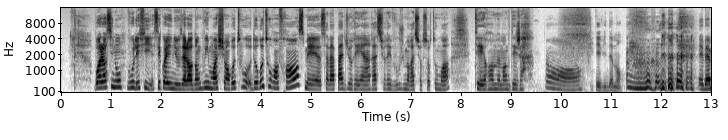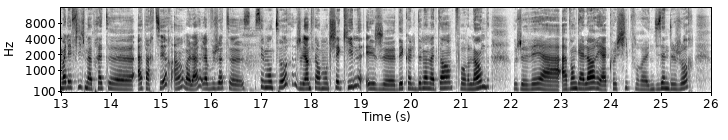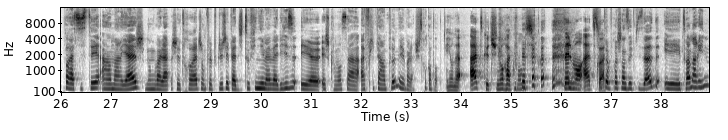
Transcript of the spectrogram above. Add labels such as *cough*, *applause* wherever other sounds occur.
Bon alors sinon, vous les filles, c'est quoi les news? Alors donc oui, moi je suis en retour, de retour en France, mais ça va pas durer, hein, rassurez-vous, je me rassure surtout moi. Téhéran me manque déjà. Oh. Évidemment. *laughs* *laughs* Et ben moi les filles, je m'apprête euh, à partir. Hein, voilà, la bougeotte, euh, c'est mon tour. Je viens de faire mon check-in et je décolle demain matin pour l'Inde, où je vais à, à, Bangalore et à Kochi pour euh, une dizaine de jours pour assister à un mariage. Donc voilà, j'ai trop hâte, j'en peux plus. J'ai pas du tout fini ma valise et, euh, et je commence à, à, flipper un peu, mais voilà, je suis trop contente. Et on a hâte que tu nous racontes. *laughs* Tellement hâte quoi. Suite aux prochains épisodes. Et toi, Marine?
